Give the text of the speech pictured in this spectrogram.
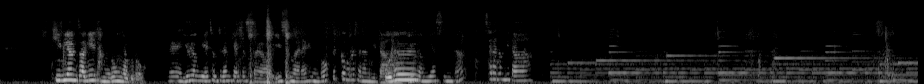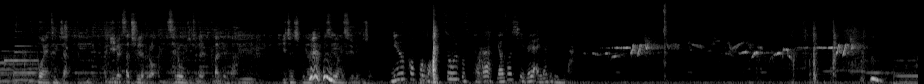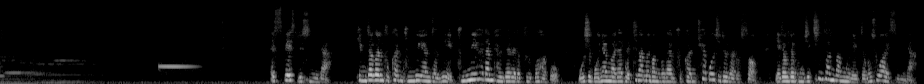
김 위원장이 당동역으로 네, 유영미의 청춘 함께 하셨어요. 이수만의 행복 끝곡으로 전합니다. 오늘- 유영미였습니다. 사랑합니다. 포의 등장. 204 출력으로 새로운 기준을 만든다. 2019년 소형의 수입의 기준. 뉴 퍼포머 소울 부스터가 6시를 알려드립니다. SBS 뉴스입니다. 김정은 북한 국무위원장이 북미 회담 결렬에도 불구하고 55년 만에 베트남을 방문한 북한 최고 지도자로서 예정된 공식 친선 방문 일정을 소화했습니다.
